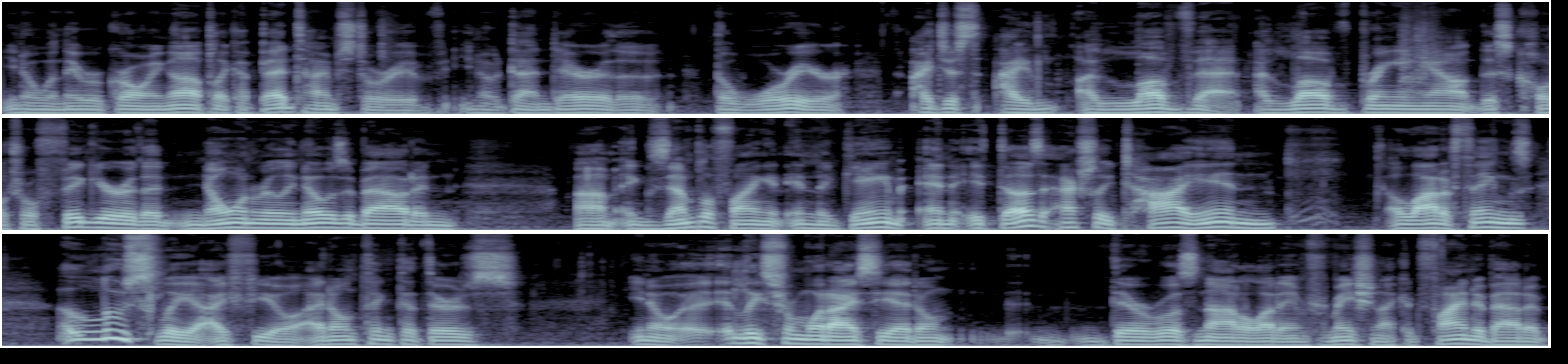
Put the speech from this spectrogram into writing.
you know, when they were growing up, like a bedtime story of you know Dandara, the the warrior. I just I I love that. I love bringing out this cultural figure that no one really knows about and um, exemplifying it in the game. And it does actually tie in a lot of things loosely. I feel I don't think that there's, you know, at least from what I see, I don't. There was not a lot of information I could find about it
